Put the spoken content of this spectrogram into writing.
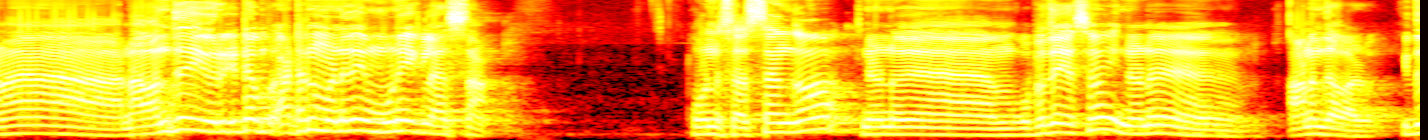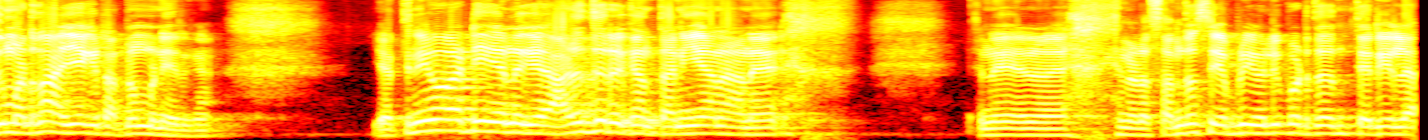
ஆனால் நான் வந்து இவர்கிட்ட அட்டன் பண்ணதே மூணே கிளாஸ் தான். ஒன்று சத்சங்கம் இன்னொன்று உபதேசம் இன்னொன்று ஆனந்த வாழ்வு. இது மட்டும் தான் ஐயா கிட்ட அட்டன் பண்ணியிருக்கேன். எத்தனையோ வாட்டி எனக்கு அழுதுருக்கேன் தனியாக நான். என்ன என்னோட சந்தோஷம் எப்படி வெளிப்படுத்துறதுன்னு தெரியல.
